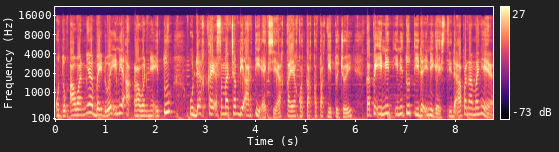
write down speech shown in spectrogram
untuk awannya. By the way ini awannya itu udah kayak semacam di RTX ya kayak kotak-kotak gitu cuy. Tapi ini ini tuh tidak ini guys. Tidak apa namanya ya?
